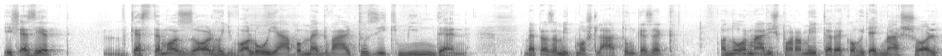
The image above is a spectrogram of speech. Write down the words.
És ezért kezdtem azzal, hogy valójában megváltozik minden. Mert az, amit most látunk, ezek a normális paraméterek, ahogy egymással,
